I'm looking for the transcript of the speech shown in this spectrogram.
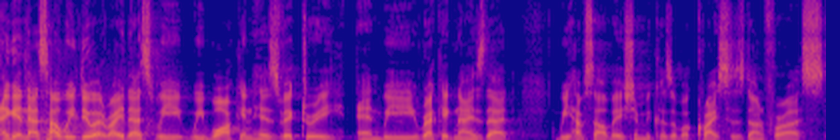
again, that's how we do it, right? That's we we walk in His victory, and we recognize that we have salvation because of what Christ has done for us.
